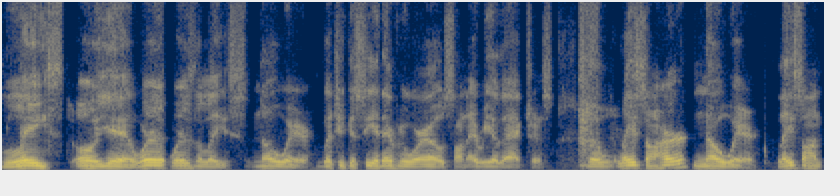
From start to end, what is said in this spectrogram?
Laced. Oh yeah, where where's the lace? Nowhere. But you can see it everywhere else on every other actress. But lace on her, nowhere. Lace on.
